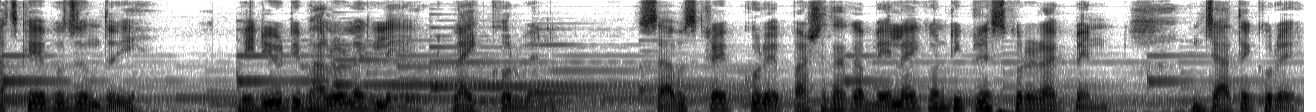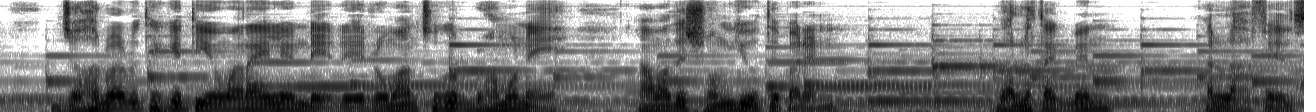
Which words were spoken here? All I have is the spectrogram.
আজকে এ পর্যন্তই। ভিডিওটি ভালো লাগলে লাইক করবেন। সাবস্ক্রাইব করে পাশে থাকা বেল আইকনটি প্রেস করে রাখবেন, যাতে করে জহরবারু থেকে তিওমান আইল্যান্ডের রোমাঞ্চকর ভ্রমণে আমাদের সঙ্গী হতে পারেন। ভালো থাকবেন, আল্লাহ হাফেজ।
